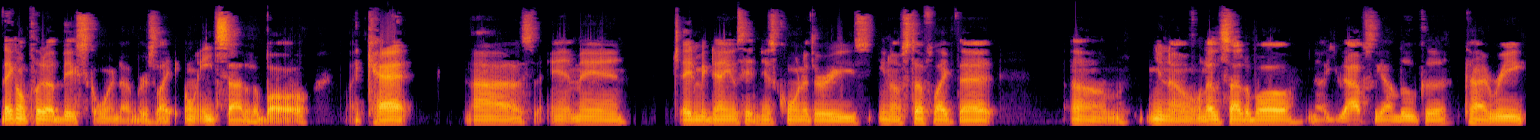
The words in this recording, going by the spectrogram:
they're gonna put up big scoring numbers, like on each side of the ball. Like KAT, Naz, Ant Man, Jaden McDaniels hitting his corner threes, you know, stuff like that. Um, you know, on the other side of the ball, you know, you obviously got Luka, Kyrie.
